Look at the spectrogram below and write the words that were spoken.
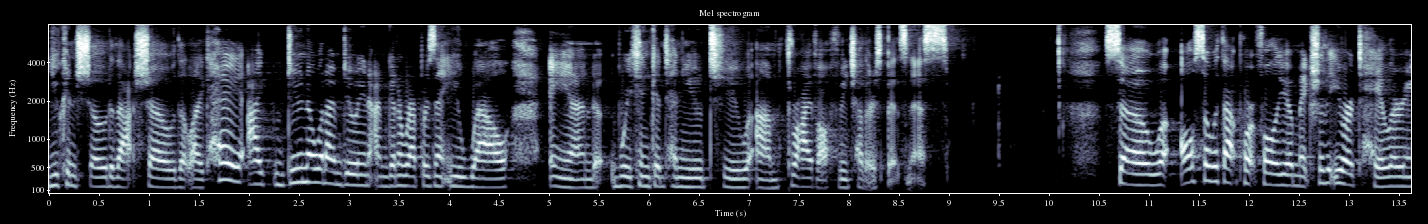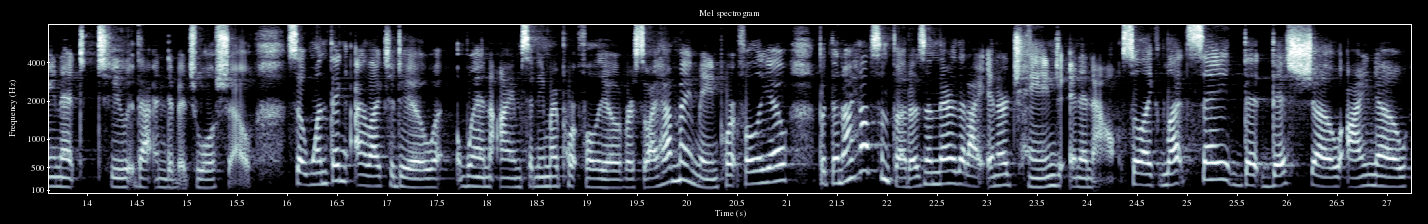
you can show to that show that like hey i do know what i'm doing. I'm going to represent you well and we can continue to um, thrive off of each other's business so, also with that portfolio, make sure that you are tailoring it to that individual show. So, one thing I like to do when I'm sending my portfolio over, so I have my main portfolio, but then I have some photos in there that I interchange in and out. So, like, let's say that this show, I know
